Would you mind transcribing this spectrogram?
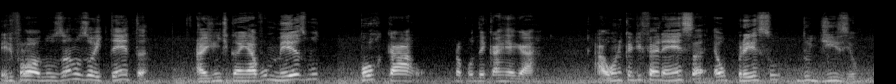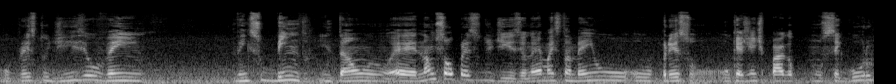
Ele falou, ó, nos anos 80 a gente ganhava o mesmo por carro para poder carregar. A única diferença é o preço do diesel. O preço do diesel vem vem subindo. Então, é, não só o preço do diesel, né, mas também o, o preço, o que a gente paga no seguro,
